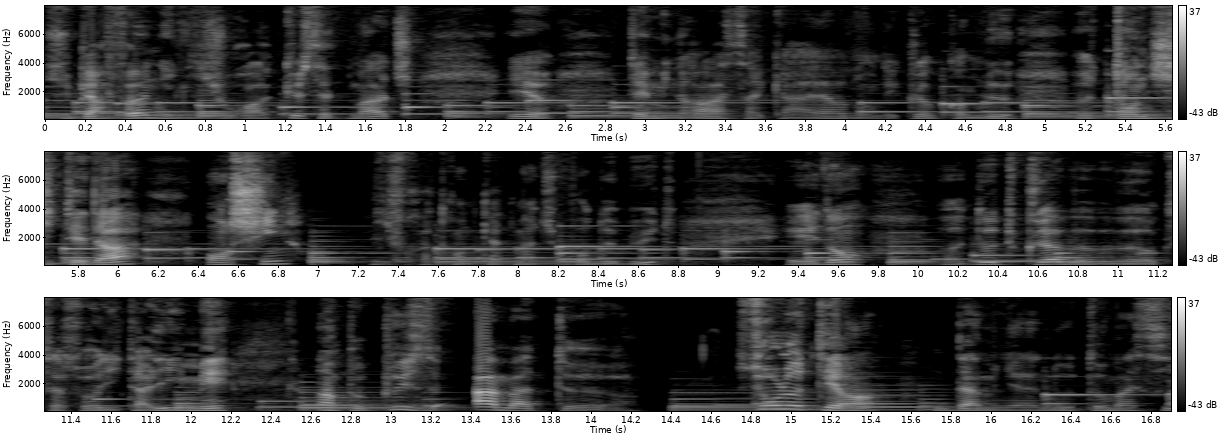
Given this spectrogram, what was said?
super fun. Il y jouera que 7 matchs et euh, terminera sa carrière dans des clubs comme le euh, Teda en Chine. Il fera 34 matchs pour 2 buts et dans euh, d'autres clubs, euh, que ce soit d'Italie, mais un peu plus amateurs. Sur le terrain, Damiano Tomassi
